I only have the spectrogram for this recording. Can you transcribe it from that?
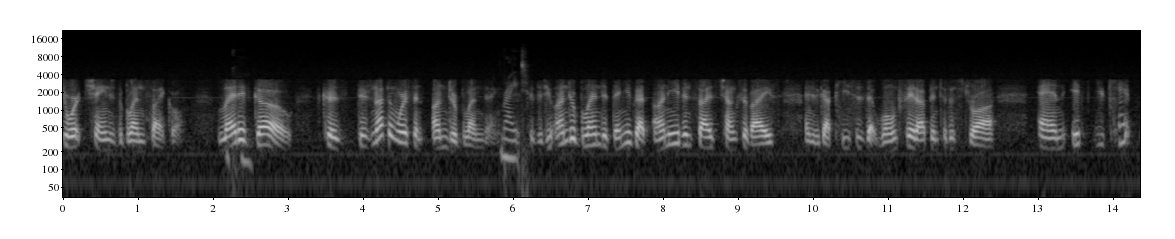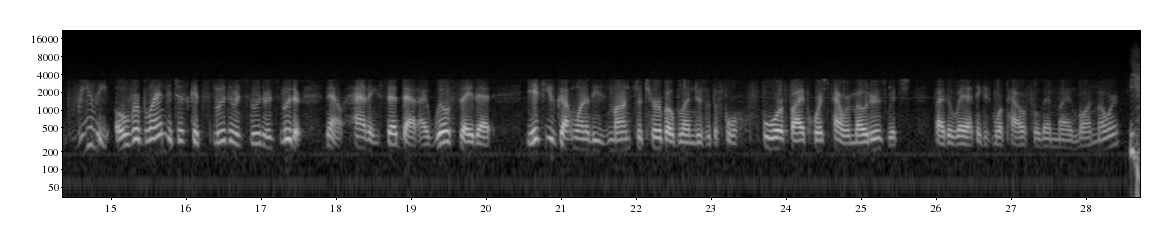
shortchange the blend cycle. Let it go because there's nothing worse than underblending. Right. Because if you underblend it, then you've got uneven sized chunks of ice, and you've got pieces that won't fit up into the straw. And if you can't really overblend, it just gets smoother and smoother and smoother. Now, having said that, I will say that if you've got one of these monster turbo blenders with the four, four or five horsepower motors, which by the way, I think is more powerful than my lawnmower. Yeah,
